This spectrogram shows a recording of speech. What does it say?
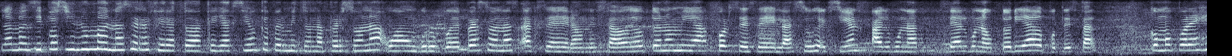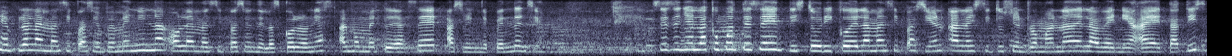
La emancipación humana se refiere a toda aquella acción que permite a una persona o a un grupo de personas acceder a un estado de autonomía por cese de la sujeción alguna, de alguna autoridad o potestad, como por ejemplo la emancipación femenina o la emancipación de las colonias al momento de acceder a su independencia. Se señala como antecedente histórico de la emancipación a la institución romana de la venia aetatis,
